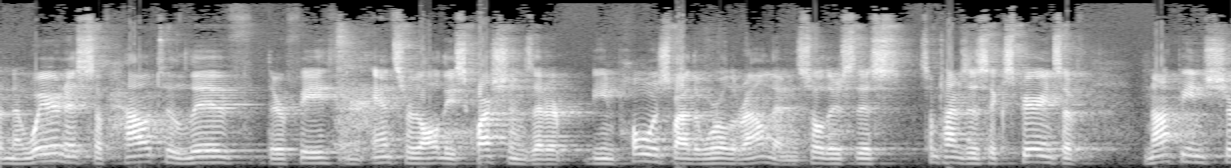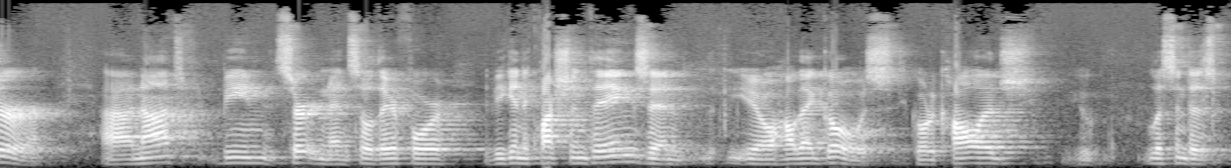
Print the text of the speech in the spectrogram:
an awareness of how to live their faith and answer all these questions that are being posed by the world around them. And so there's this sometimes this experience of not being sure, uh, not being certain, and so therefore they begin to question things and you know how that goes. You go to college, you listen to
